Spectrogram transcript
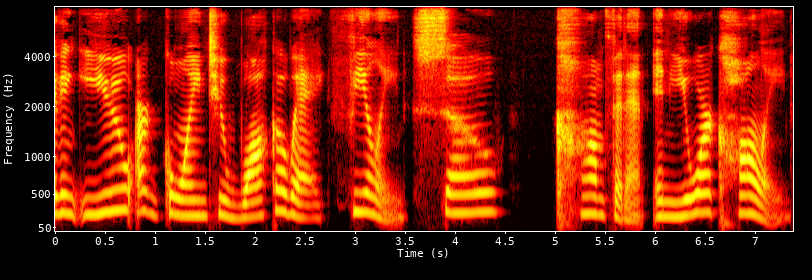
I think you are going to walk away feeling so confident in your calling.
